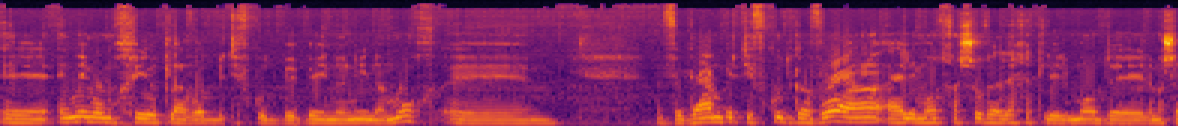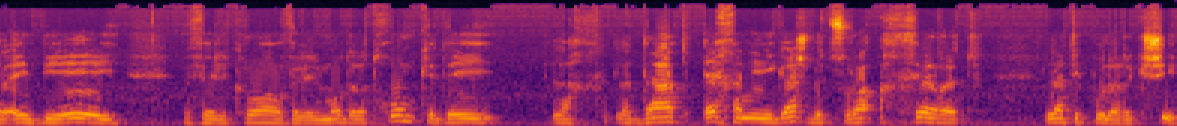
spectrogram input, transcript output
אה, אין לי מומחיות לעבוד בתפקוד בינוני נמוך. וגם בתפקוד גבוה היה לי מאוד חשוב ללכת ללמוד אה, למשל ABA ולקרוא וללמוד על התחום כדי לדעת איך אני ניגש בצורה אחרת לטיפול הרגשי.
